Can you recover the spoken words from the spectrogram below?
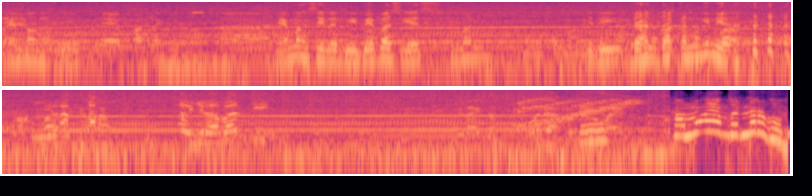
Memang sih. Lebar lagi makan. Memang sih lebih bebas guys. Cuman jadi berantakan gini ya. Gila banget Gi. Gila itu. Ngomong yang bener kok.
